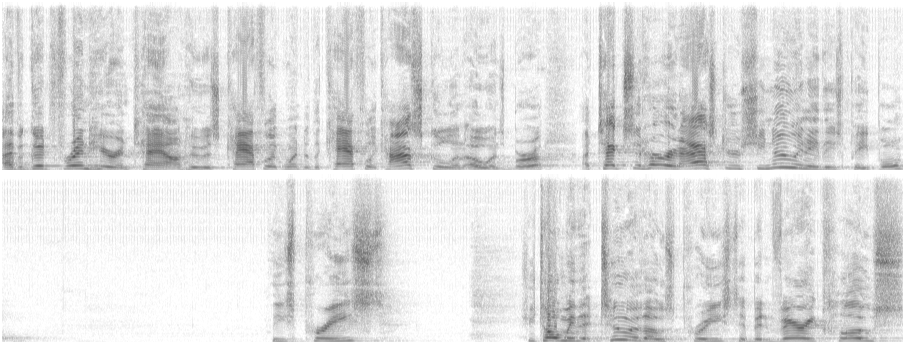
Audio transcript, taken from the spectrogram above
I have a good friend here in town who is Catholic, went to the Catholic high school in Owensboro. I texted her and asked her if she knew any of these people, these priests. She told me that two of those priests had been very close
